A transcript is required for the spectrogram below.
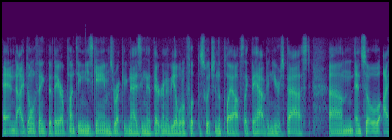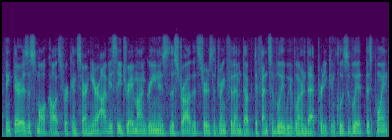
And I don't think that they are punting these games, recognizing that they're going to be able to flip the switch in the playoffs like they have in years past. Um, and so I think there is a small cause for concern here. Obviously, Draymond Green is the straw that stirs the drink for them defensively. We've learned that pretty conclusively at this point.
